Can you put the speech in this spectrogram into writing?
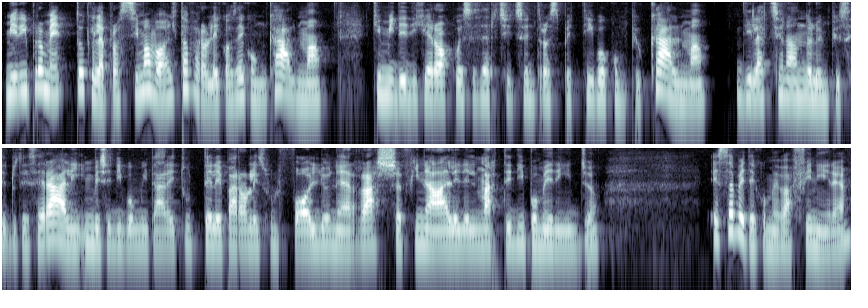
mi riprometto che la prossima volta farò le cose con calma, che mi dedicherò a questo esercizio introspettivo con più calma, dilazionandolo in più sedute serali invece di vomitare tutte le parole sul foglio nel rush finale del martedì pomeriggio. E sapete come va a finire?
